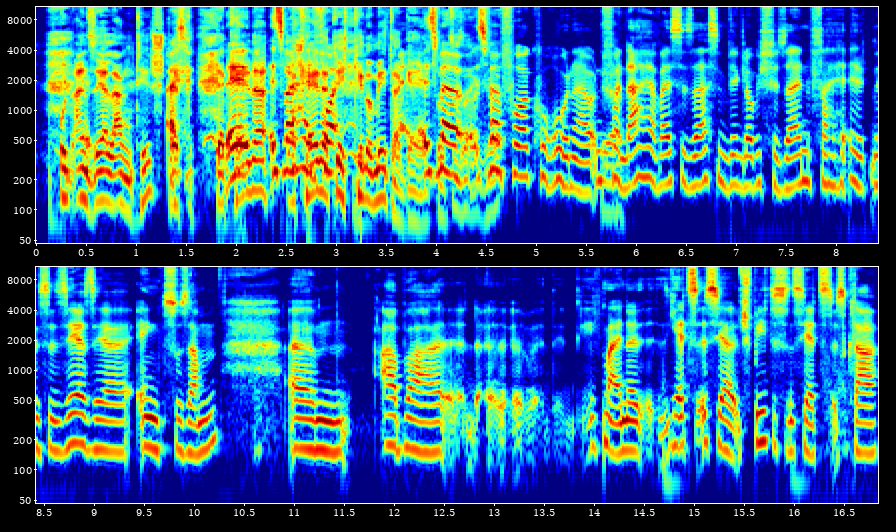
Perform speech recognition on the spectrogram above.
Und einen sehr langen Tisch. Der, Also, der äh, Kellner, der halt Kellner vor- kriegt Kilometergeld. Es war, sozusagen, es war ja. vor Corona und von daher, weißt du, saßen wir, glaube ich, für seine Verhältnisse sehr, sehr eng zusammen. Ähm, aber äh, ich meine, jetzt ist ja, spätestens jetzt ist klar,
